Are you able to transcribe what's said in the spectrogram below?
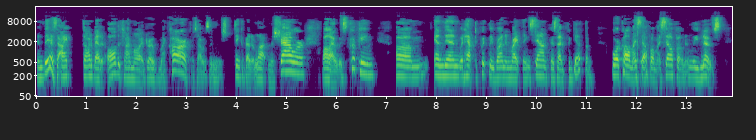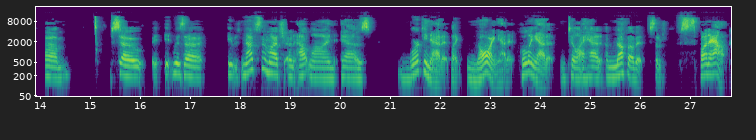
And this, I thought about it all the time while I drove my car because I was in, think about it a lot in the shower while I was cooking um, and then would have to quickly run and write things down because I'd forget them or call myself on my cell phone and leave notes. Um, so it, it, was a, it was not so much an outline as working at it, like gnawing at it, pulling at it until I had enough of it sort of spun out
